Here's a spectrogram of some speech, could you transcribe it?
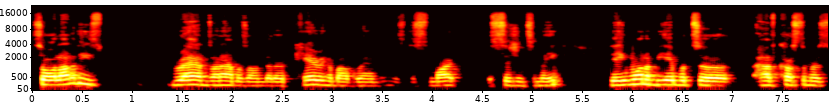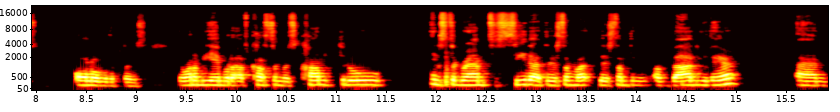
So a lot of these brands on Amazon that are caring about branding, is the smart decision to make. They want to be able to have customers all over the place. They want to be able to have customers come through Instagram to see that there's some there's something of value there, and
